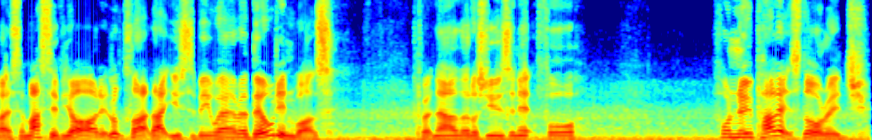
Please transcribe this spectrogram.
Well, it's a massive yard. It looks like that used to be where a building was. But now they're just using it for for new pallet storage.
